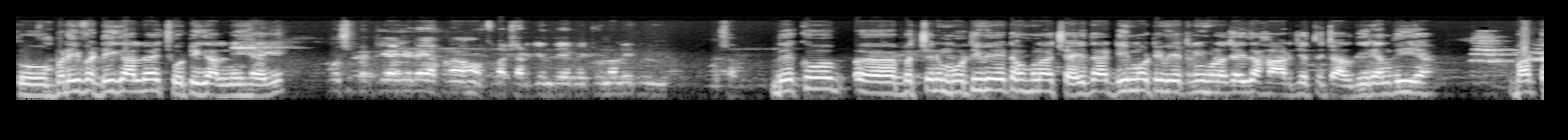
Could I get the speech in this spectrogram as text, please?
ਤੋਂ ਬੜੀ ਵੱਡੀ ਗੱਲ ਹੈ, ਛੋਟੀ ਗੱਲ ਨਹੀਂ ਹੈਗੀ। ਕੁਝ ਬੱਚੇ ਜਿਹੜੇ ਆਪਣਾ ਹੌਸਲਾ ਛੱਡ ਜਾਂਦੇ ਵਿੱਚ, ਉਹਨਾਂ ਲਈ ਕੋਈ ਦੇਖੋ ਬੱਚੇ ਨੂੰ ਮੋਟੀਵੇਟ ਹੋਣਾ ਚਾਹੀਦਾ ਡੀਮੋਟੀਵੇਟ ਨਹੀਂ ਹੋਣਾ ਚਾਹੀਦਾ ਹਾਰ ਜਿੱਤ ਚੱਲਦੀ ਰਹਿੰਦੀ ਆ। ਬਟ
